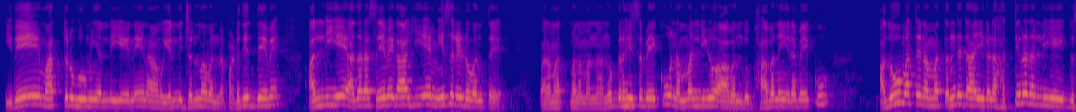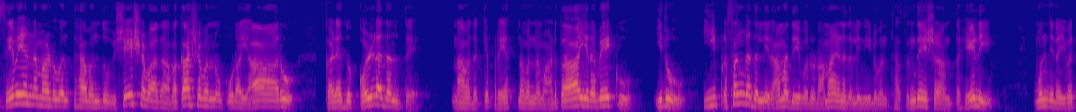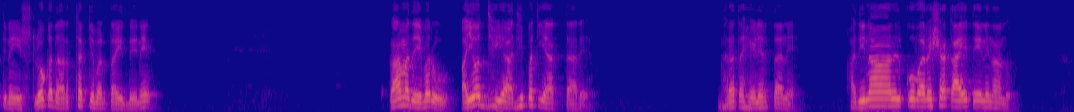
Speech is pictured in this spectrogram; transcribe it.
ಇದೇ ಮಾತೃಭೂಮಿಯಲ್ಲಿಯೇನೇ ನಾವು ಎಲ್ಲಿ ಜನ್ಮವನ್ನು ಪಡೆದಿದ್ದೇವೆ, ಅಲ್ಲಿಯೇ ಅದರ ಸೇವೆಗಾಗಿಯೇ ಮೀಸಲಿಡುವಂತೆ ಪರಮಾತ್ಮ ನಮ್ಮನ್ನು ಅನುಗ್ರಹಿಸಬೇಕು, ನಮ್ಮಲ್ಲಿಯೂ ಆ ಒಂದು ಭಾವನೆ ಇರಬೇಕು. ಅದು ಮತ್ತೆ ನಮ್ಮ ತಂದೆ ತಾಯಿಗಳ ಹತ್ತಿರದಲ್ಲಿಯೇ ಇದ್ದು ಸೇವೆಯನ್ನು ಮಾಡುವಂತಹ ಒಂದು ವಿಶೇಷವಾದ ಅವಕಾಶವನ್ನು ಕೂಡ ಯಾರೂ ಕಳೆದುಕೊಳ್ಳದಂತೆ ನಾವು ಅದಕ್ಕೆ ಪ್ರಯತ್ನವನ್ನು ಮಾಡ್ತಾ ಇರಬೇಕು. ಇದು ಈ ಪ್ರಸಂಗದಲ್ಲಿ ರಾಮದೇವರು ರಾಮಾಯಣದಲ್ಲಿ ನೀಡುವಂತಹ ಸಂದೇಶ ಅಂತ ಹೇಳಿ ಮುಂದಿನ ಇವತ್ತಿನ ಈ ಶ್ಲೋಕದ ಅರ್ಥಕ್ಕೆ ಬರ್ತಾ ಇದ್ದೇನೆ. ರಾಮದೇವರು ಅಯೋಧ್ಯೆಯ ಅಧಿಪತಿಯಾಗ್ತಾರೆ. ಭರತ ಹೇಳಿರ್ತಾನೆ, ಹದಿನಾಲ್ಕು ವರ್ಷ ಕಾಯ್ತೇನೆ ನಾನು.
